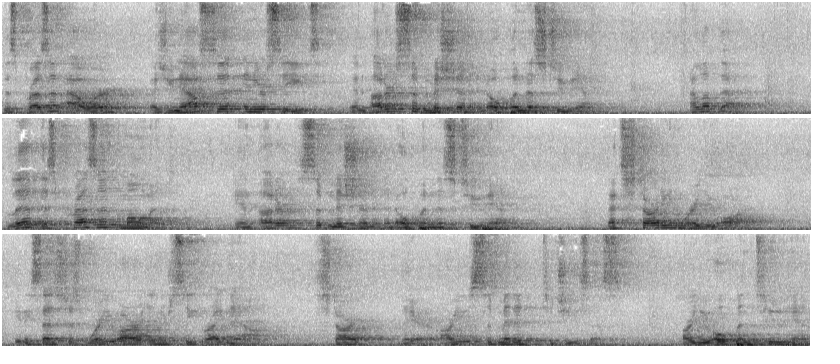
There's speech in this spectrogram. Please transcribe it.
this present hour, as you now sit in your seats in utter submission and openness to Him. I love that. Live this present moment in utter submission and openness to Him. That's starting where you are. And he says, just where you are in your seat right now, start there. Are you submitted to Jesus? Are you open to Him?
